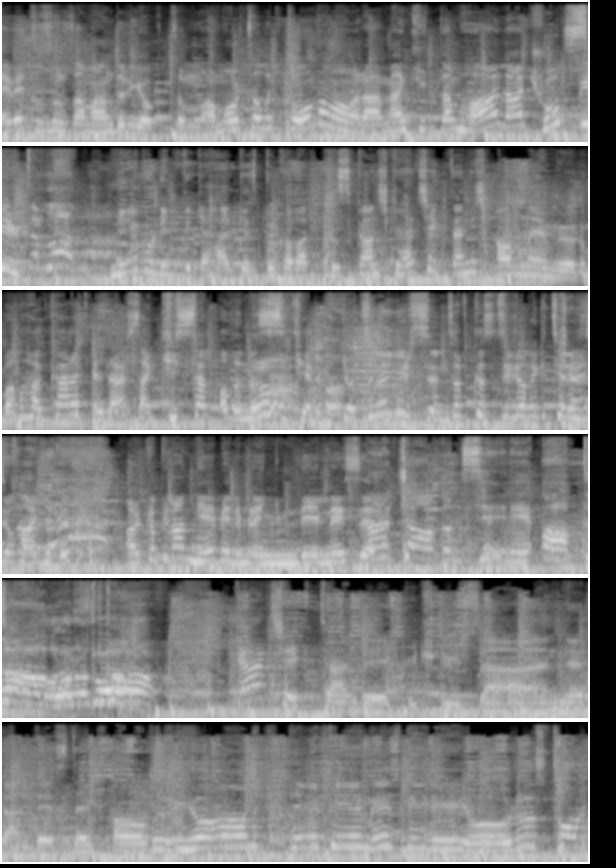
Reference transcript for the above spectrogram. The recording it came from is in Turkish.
Evet uzun zamandır yoktum ama ortalıkta olmamama rağmen kitlem hala çok büyük. lan! Niye buradaki herkes bu kadar kıskanç gerçekten hiç anlayamıyorum. Bana hakaret edersen kişisel alanı sikerim. Götüne girsin. Tıpkı stüdyodaki televizyonlar gibi. Arka plan niye benim rengim değil neyse. Ben çaldım seni aptal orospu. Gerçekten de güçlüysen neden destek alıyorsun? Hepimiz biliyoruz torpillisin.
